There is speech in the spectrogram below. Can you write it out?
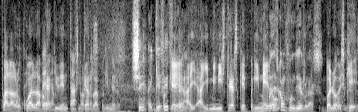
Para lo cual habrá que identificarla primero. Sí, Hay que- difícil. Porque ¿eh? hay, hay ministras que primero... Puedes confundirlas. Bueno, es que,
